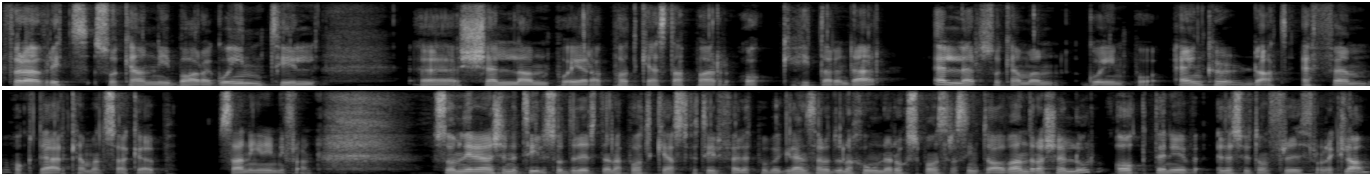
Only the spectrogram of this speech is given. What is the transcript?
för övrigt så kan ni bara gå in till eh, källan på era podcastappar och hitta den där. Eller så kan man gå in på anchor.fm och där kan man söka upp sanningen inifrån. Som ni redan känner till så drivs denna podcast för tillfället på begränsade donationer och sponsras inte av andra källor och den är dessutom fri från reklam.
